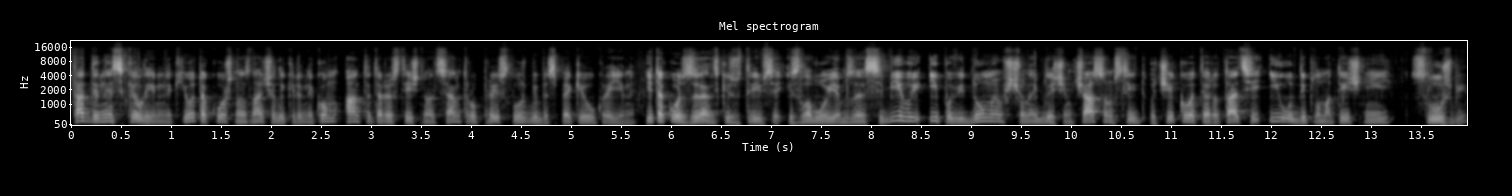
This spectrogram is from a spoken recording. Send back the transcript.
та Денис Килимник. Його також назначили керівником антитерористичного центру при Службі безпеки України. І також Зеленський зустрівся із главою МЗС Сибігою і повідомив, що найближчим часом слід очікувати ротації і у дипломатичній службі.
